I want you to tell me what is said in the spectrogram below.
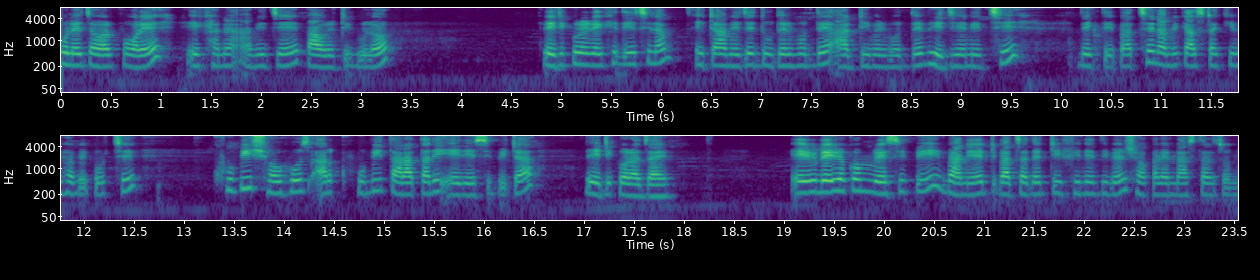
গলে যাওয়ার পরে এখানে আমি যে পাউরুটিগুলো রেডি করে রেখে দিয়েছিলাম, এটা আমি যে দুধের মধ্যে আর ডিমের মধ্যে ভেজিয়ে নিচ্ছি, দেখতেই পাচ্ছেন আমি কাজটা কীভাবে করছি। খুবই সহজ আর খুবই তাড়াতাড়ি এই রেসিপিটা রেডি করা যায়। এইরকম রেসিপি বানিয়ে বাচ্চাদের টিফিনে দিবেন, সকালের নাস্তার জন্য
